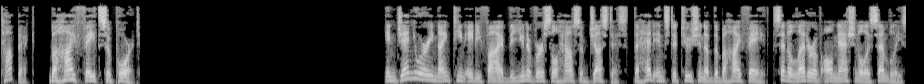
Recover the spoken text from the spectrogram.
Bahá'í Faith support In January 1985 the Universal House of Justice, the head institution of the Bahá'í Faith, sent a letter of all national assemblies,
